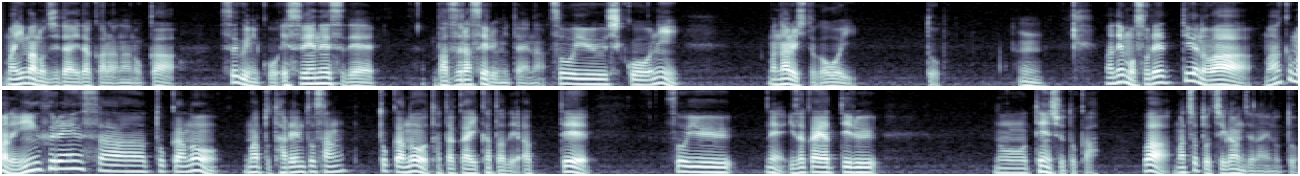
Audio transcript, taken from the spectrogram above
まあ、今の時代だからなのかすぐにこう SNS でバズらせるみたいなそういう思考に、まあ、なる人が多いうんまあ、でもそれっていうのは、まあ、あくまでインフルエンサーとかの、まあ、あとタレントさんとかの戦い方であってそういうね居酒屋やってるの店主とかは、まあ、ちょっと違うんじゃないのと、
